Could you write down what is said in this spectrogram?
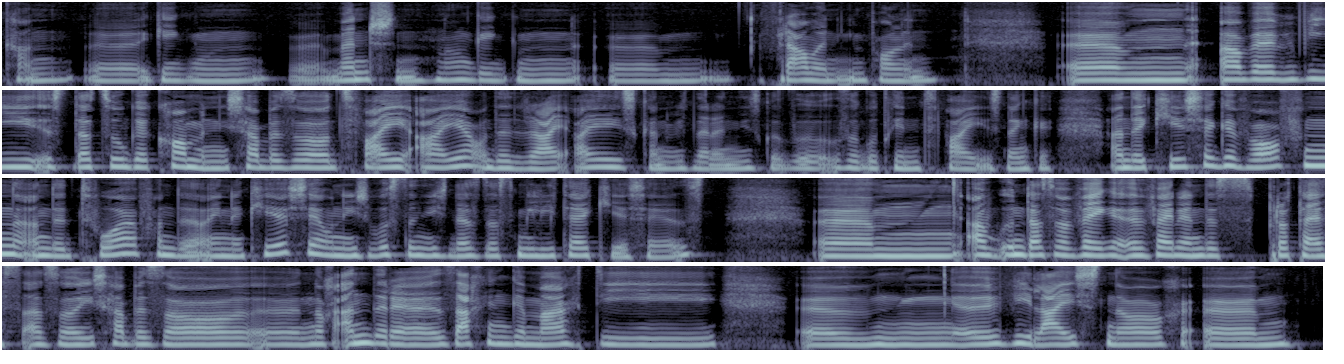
kann äh, gegen äh, Menschen, ne, gegen ähm, Frauen in Polen. Ähm, aber wie ist dazu gekommen? Ich habe so zwei Eier oder drei Eier, ich kann mich daran nicht so, so gut erinnern, zwei, ich denke, an der Kirche geworfen, an der Tor von der, einer Kirche und ich wusste nicht, dass das Militärkirche ist. Ähm, und das war während des Protests. Also ich habe so äh, noch andere Sachen gemacht, die ähm, vielleicht noch ähm, äh,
